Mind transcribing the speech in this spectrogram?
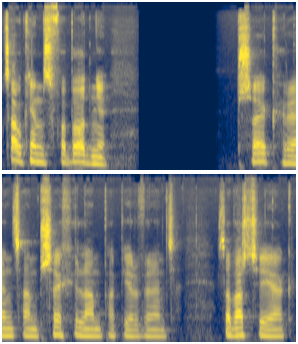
całkiem swobodnie. Przekręcam, przechylam papier w ręce. Zobaczcie, jak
